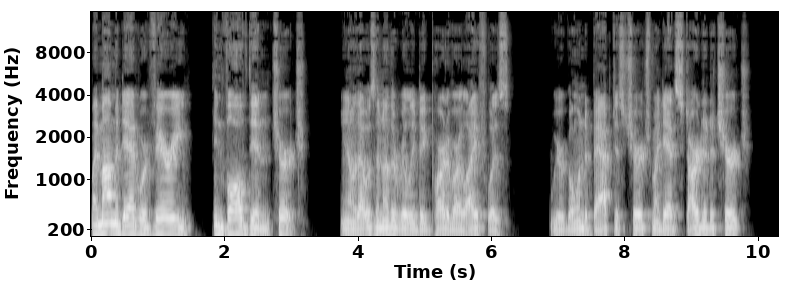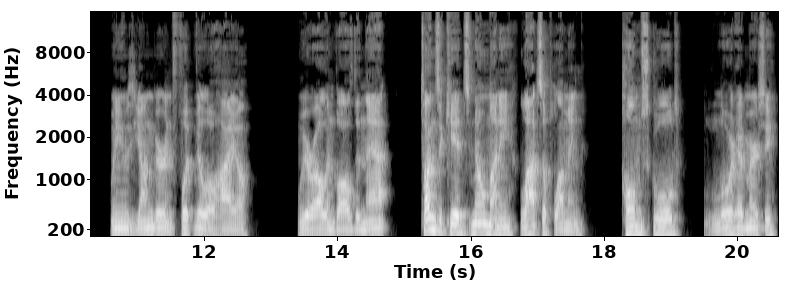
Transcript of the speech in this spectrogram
my mom and dad were very involved in church. You know, that was another really big part of our life was we were going to Baptist church. My dad started a church when he was younger in Footville, Ohio. We were all involved in that. Tons of kids, no money, lots of plumbing, homeschooled. Lord have mercy.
